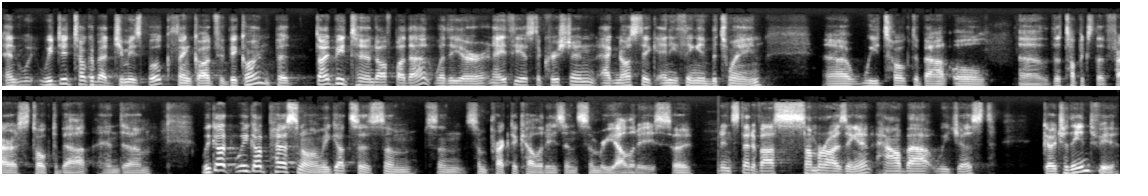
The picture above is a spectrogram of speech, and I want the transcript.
and we, we did talk about Jimmy's book, Thank God for Bitcoin, but don't be turned off by that, whether you're an atheist, a Christian, agnostic, anything in between. Uh, we talked about all uh, the topics that Faris talked about, and um, we got we got personal and we got to some some some practicalities and some realities. So instead of us summarizing it, how about we just go to the interview?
